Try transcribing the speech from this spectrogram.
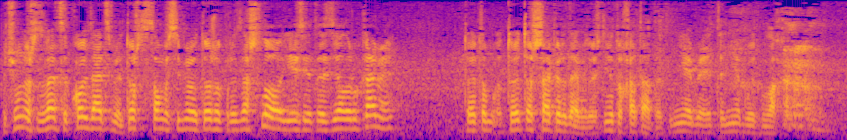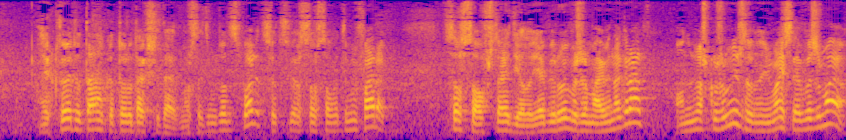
Почему? Потому что называется коль датимель. То, что само себе тоже произошло, если это сделал руками, то это, то это шапердами. То есть нету хатат. Это не, это не будет млаха. И кто это танк, который так считает? Может, с этим кто-то спорит? Совсов это мифарак. Совсов, что я делаю? Я беру и выжимаю виноград. Он немножко уже выжил, но понимаете, я выжимаю.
